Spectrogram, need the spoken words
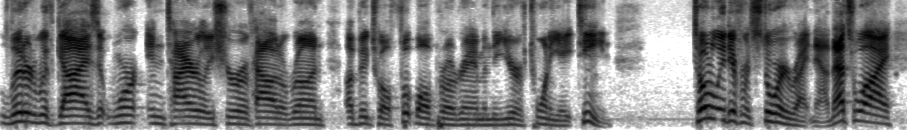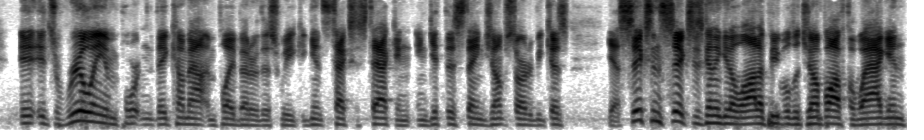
littered with guys that weren't entirely sure of how to run a Big 12 football program in the year of 2018. Totally different story right now. That's why it's really important that they come out and play better this week against Texas Tech and, and get this thing jump started because, yeah, six and six is going to get a lot of people to jump off the wagon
